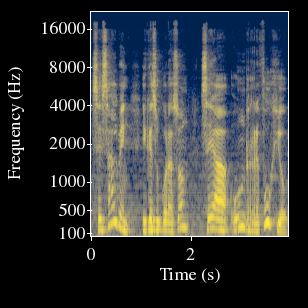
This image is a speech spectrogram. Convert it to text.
se salven y que su corazón sea un refugio,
